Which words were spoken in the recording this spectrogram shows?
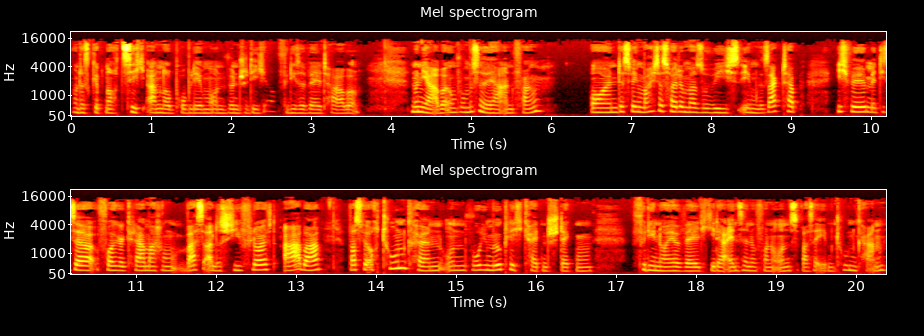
Und es gibt noch zig andere Probleme und Wünsche, die ich für diese Welt habe. Nun ja, aber irgendwo müssen wir ja anfangen. Und deswegen mache ich das heute mal so, wie ich es eben gesagt habe. Ich will mit dieser Folge klar machen, was alles schief läuft, aber was wir auch tun können und wo die Möglichkeiten stecken für die neue Welt, jeder einzelne von uns, was er eben tun kann.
